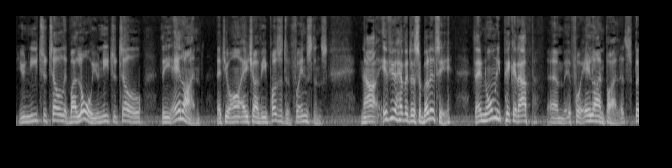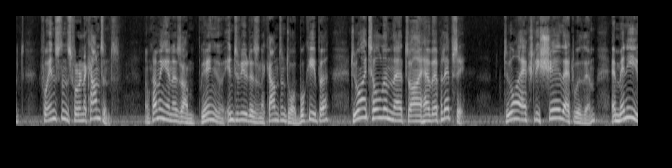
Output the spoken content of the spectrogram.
You need to tell, by law, you need to tell the airline that you are HIV positive, for instance. Now, if you have a disability, they normally pick it up um, for airline pilots, but for instance, for an accountant, I'm coming in as I'm being interviewed as an accountant or a bookkeeper. Do I tell them that I have epilepsy? Do I actually share that with them? And many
